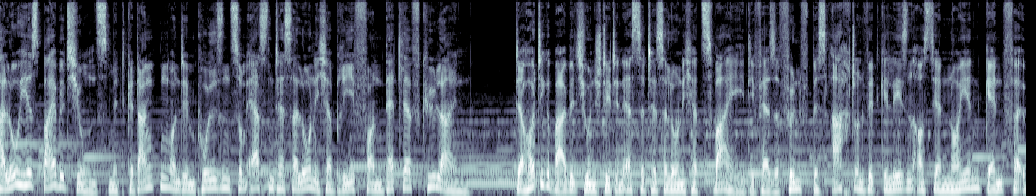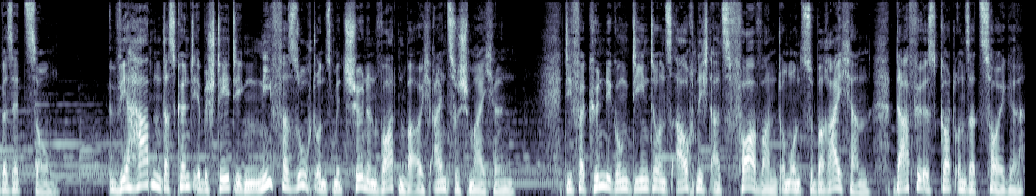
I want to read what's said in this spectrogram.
Hallo, hier ist Bibletunes mit Gedanken und Impulsen zum ersten Thessalonicher Brief von Detlef Kühlein. Der heutige Bibletune steht in 1. Thessalonicher 2, die Verse 5 bis 8 und wird gelesen aus der neuen Genfer Übersetzung. Wir haben, das könnt ihr bestätigen, nie versucht, uns mit schönen Worten bei euch einzuschmeicheln. Die Verkündigung diente uns auch nicht als Vorwand, um uns zu bereichern, dafür ist Gott unser Zeuge.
